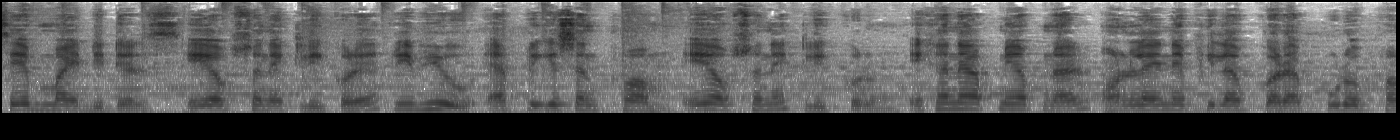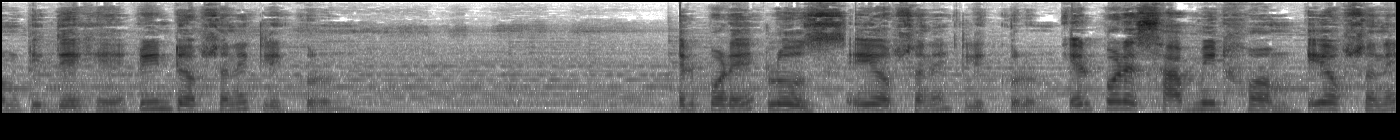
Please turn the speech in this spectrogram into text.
সেভ মাই ডিটেলস এই অপশনে ক্লিক করে প্রিভিউ অ্যাপ্লিকেশন ফর্ম এই অপশনে ক্লিক করুন। এখানে আপনি আপনার অনলাইনে ফিল করা পুরো ফর্মটি দেখে প্রিন্ট অপশনে ক্লিক করুন। এরপরে ক্লোজ এই অপশনে ক্লিক করুন। এরপরে সাবমিট ফর্ম এই অপশনে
